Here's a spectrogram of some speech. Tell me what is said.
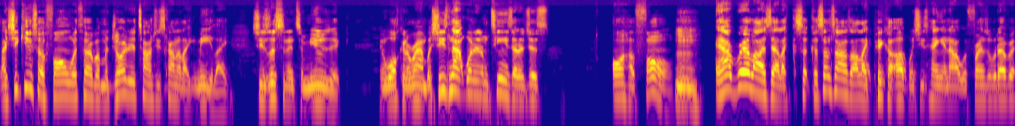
Like she keeps her phone with her, but majority of the time she's kind of like me. Like she's listening to music and walking around, but she's not one of them teens that are just on her phone. mhm. And I realize that, like, so, cause sometimes I like pick her up when she's hanging out with friends or whatever,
